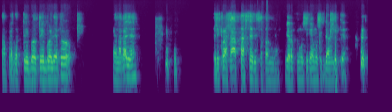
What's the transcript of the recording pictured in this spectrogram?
Sampai ada treble-treble dia tuh enak aja. Jadi kelas atas dari soundnya. Biar musiknya musik dangdut ya.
